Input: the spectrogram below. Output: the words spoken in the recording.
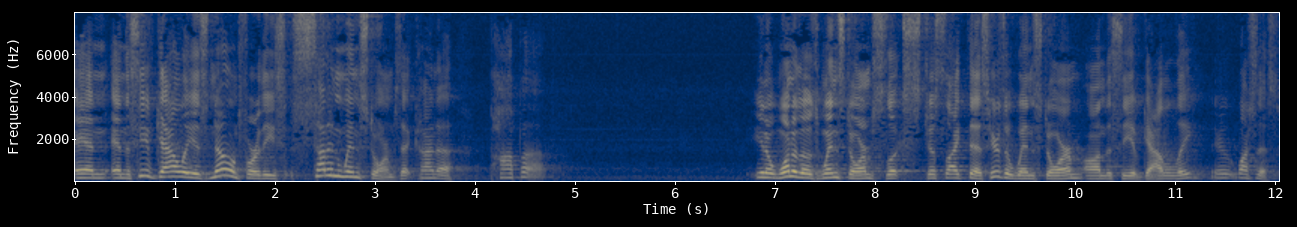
And, and the Sea of Galilee is known for these sudden windstorms that kind of pop up. You know, one of those windstorms looks just like this. Here's a windstorm on the Sea of Galilee. Here, watch this.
